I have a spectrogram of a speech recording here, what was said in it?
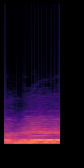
Amém.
